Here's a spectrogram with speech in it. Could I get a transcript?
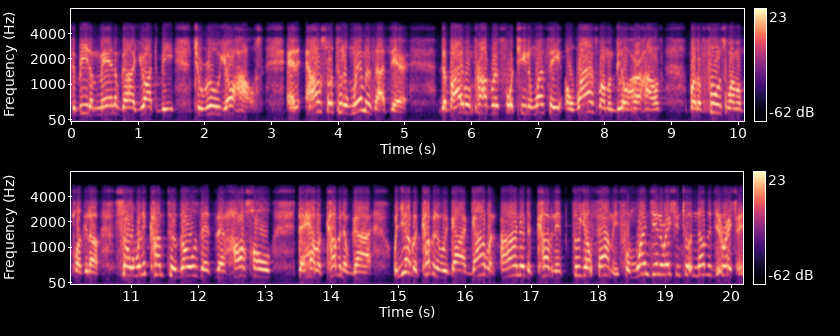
to be the man of God you ought to be to rule your house. And also to the women's out there the Bible in Proverbs 14 and 1 say, a wise woman build her house, but a foolish woman pluck it up. So when it comes to those that the household that have a covenant of God, when you have a covenant with God, God would honor the covenant through your family from one generation to another generation.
